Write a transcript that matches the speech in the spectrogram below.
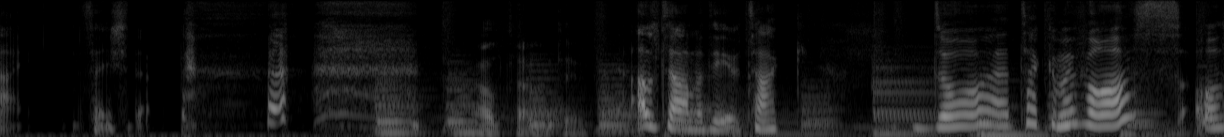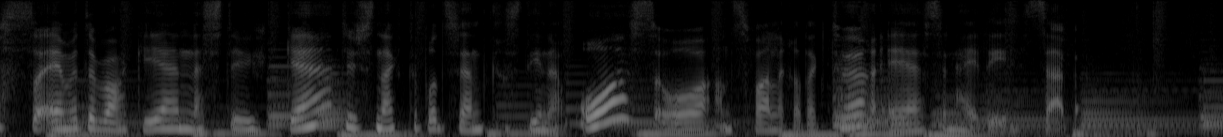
Nei, den sier ikke det. Alternativ. Alternativ, takk. Da takker vi for oss, og så er vi tilbake igjen neste uke. Tusen takk til produsent Kristine Aas, og ansvarlig redaktør er Sunn Heidi Sæbø.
